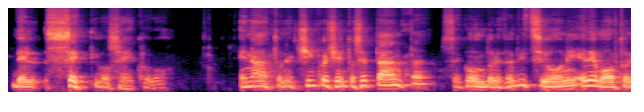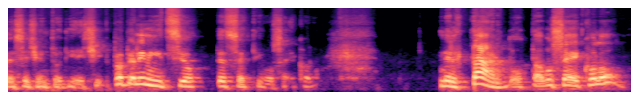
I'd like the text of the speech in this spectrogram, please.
del settimo secolo è nato nel 570, secondo le tradizioni, ed è morto nel 610, proprio all'inizio del VII secolo. Nel tardo VIII secolo,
